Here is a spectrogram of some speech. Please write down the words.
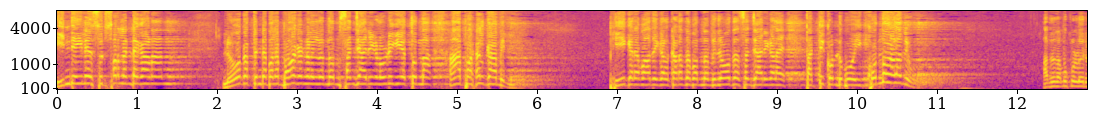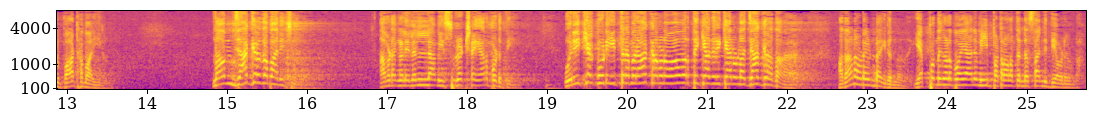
ഇന്ത്യയിലെ സ്വിറ്റ്സർലൻഡ് കാണാൻ ലോകത്തിന്റെ പല ഭാഗങ്ങളിൽ നിന്നും സഞ്ചാരികൾ ഒഴുകിയെത്തുന്ന ആ പഹൽഗാമിൽ ഭീകരവാദികൾ കടന്നു വന്ന വിനോദസഞ്ചാരികളെ തട്ടിക്കൊണ്ടുപോയി കൊന്നുകളഞ്ഞു. അത് നമുക്കുള്ളൊരു പാഠമായിരുന്നു. നാം ജാഗ്രത പാലിച്ചു. അവിടങ്ങളിലെല്ലാം ഈ സുരക്ഷ ഏർപ്പെടുത്തി. ഒരിക്കൽ കൂടി ഇത്തരം ഒരു ആക്രമണം ആവർത്തിക്കാതിരിക്കാനുള്ള ജാഗ്രത. അതാണ് അവിടെ ഉണ്ടായിരുന്നത്. എപ്പോൾ നിങ്ങൾ പോയാലും ഈ പട്ടാളത്തിന്റെ സാന്നിധ്യം അവിടെ ഉണ്ടാകും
